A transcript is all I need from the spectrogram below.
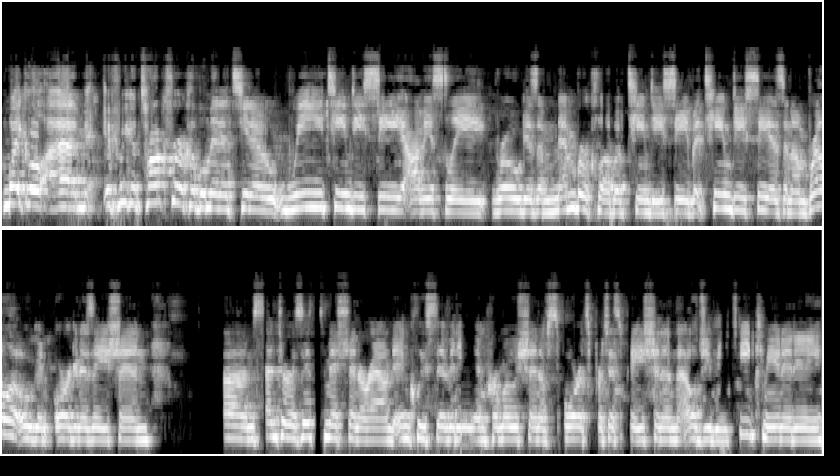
Michael, um, if we could talk for a couple minutes, you know, we Team DC, obviously, Rogue is a member club of Team DC, but Team DC is an umbrella organization, um, centers its mission around inclusivity and promotion of sports participation in the LGBT community.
